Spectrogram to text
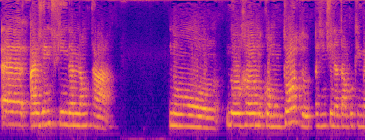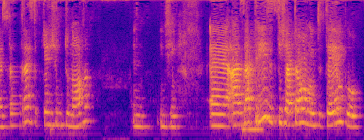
é, a gente que ainda não está no, no ramo como um todo, a gente ainda está um pouquinho mais para trás, porque a gente é muito nova enfim, é, as atrizes que já estão há muito tempo,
